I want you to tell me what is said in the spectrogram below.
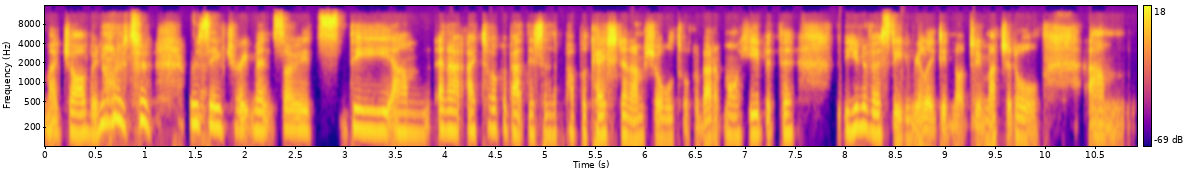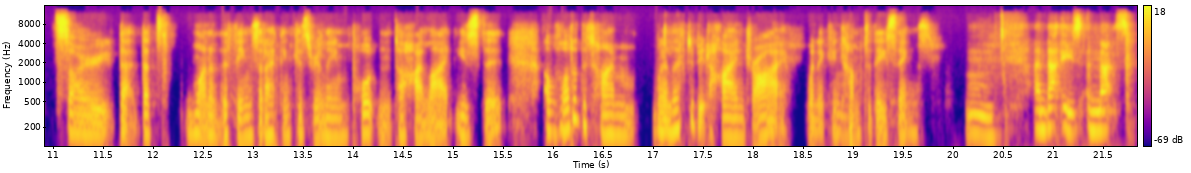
my job in order to receive yeah. treatment. So it's the, um, and I, I, talk about this in the publication, and I'm sure we'll talk about it more here, but the, the university really did not do much at all. Um, so that that's one of the things that I think is really important to highlight is that a lot of the time we're left a bit high and dry when it can mm. come to these things. Mm. And that is, and that's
